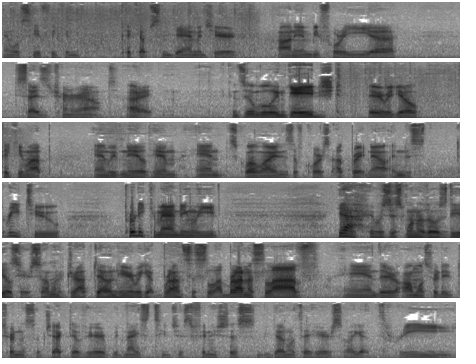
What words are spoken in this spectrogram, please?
and we'll see if we can pick up some damage here on him before he uh, decides to turn around. All right, consumable engaged. There we go. Pick him up, and we've nailed him. And squall line is of course up right now, and this three-two, pretty commanding lead. Yeah, it was just one of those deals here. So I'm going to drop down here. We got Bronislav, Bronislav and they're almost ready to turn this objective here. It'd be nice to just finish this and be done with it here. So I got three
